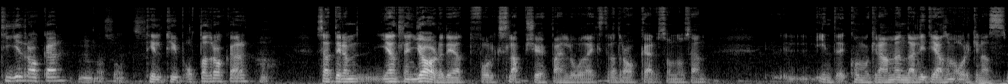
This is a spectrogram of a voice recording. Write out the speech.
10 drakar Mm, till typ 8 drakar. Ja. Så att det de egentligen gör då, det är att folk slapp köpa en låda extra drakar som de sen inte kommer att kunna använda. Lite grann som orkernas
